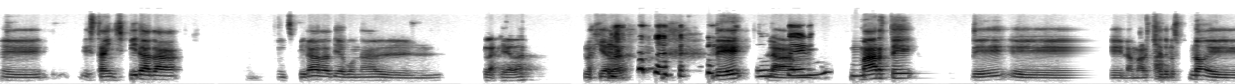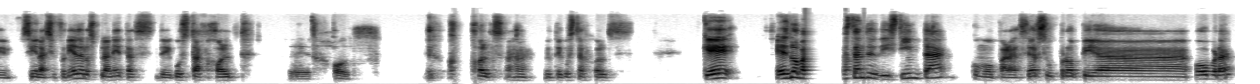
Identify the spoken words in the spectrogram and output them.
eh, está inspirada, inspirada, diagonal. Plagiada. Plagiada. De la Marte de eh, la Marcha de los. No, eh, sí, la Sinfonía de los Planetas de Gustav Holt. De Holtz. De Holtz, ajá, de Gustav Holtz. Que es lo bastante distinta como para hacer su propia obra,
